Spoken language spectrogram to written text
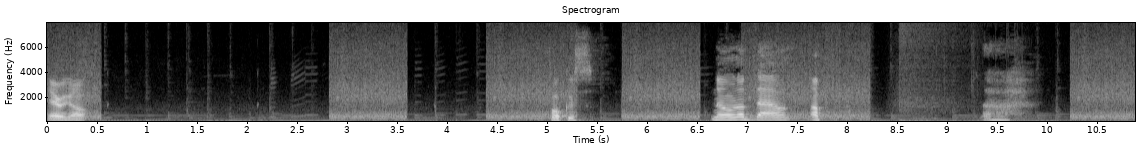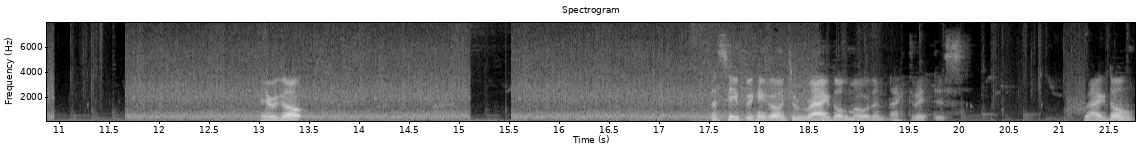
There we go. Focus. No, not down. Up. Uh. There we go. Let's see if we can go into ragdoll mode and activate this. Ragdoll.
